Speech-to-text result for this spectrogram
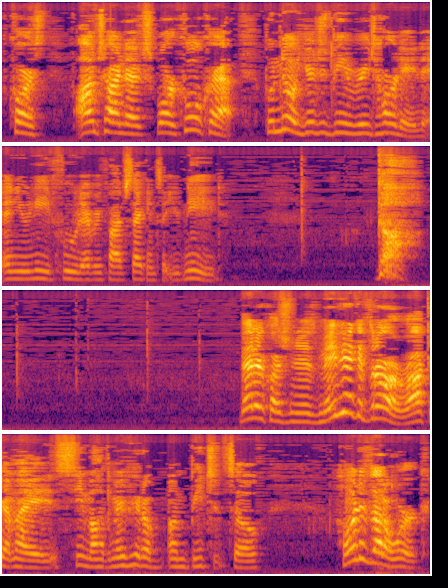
Of course, I'm trying to explore cool crap, but no, you're just being retarded and you need food every five seconds that you need. Gah! Better question is, maybe I could throw a rock at my Seamoth, maybe it'll unbeach itself. I wonder if that'll work.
